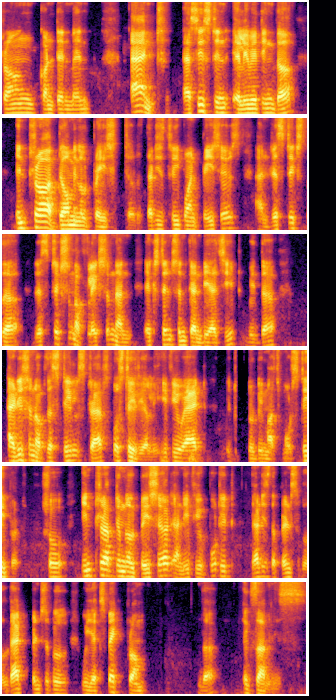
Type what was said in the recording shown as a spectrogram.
trunk containment and assist in elevating the intra-abdominal pressure. That is three-point pressures and restricts the restriction of flexion and extension can be achieved with the addition of the steel straps posteriorly. If you add, it will be much more steeper. So intra-abdominal pressure, and if you put it, that is the principle. That principle we expect from the examinees.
